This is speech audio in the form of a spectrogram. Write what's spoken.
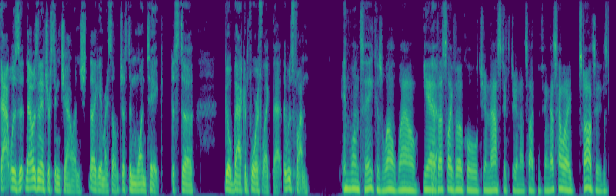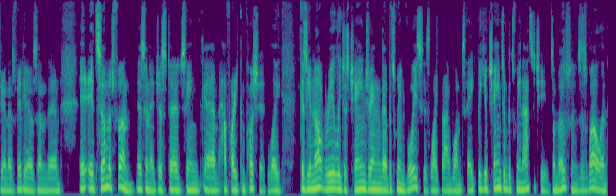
that was, that was an interesting challenge that I gave myself just in one take, just to go back and forth like that. It was fun. In one take as well. Wow. Yeah, Yeah. that's like vocal gymnastics doing that type of thing. That's how I started was doing those videos. And um, it, it's so much fun, isn't it? Just uh, seeing um, how far you can push it. Like, because you're not really just changing uh, between voices like that in one take, but you're changing between attitudes, emotions as well. And,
